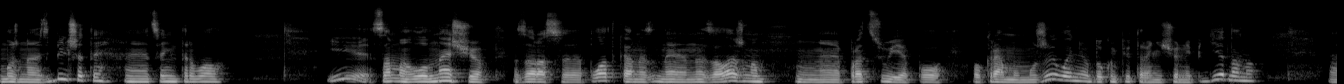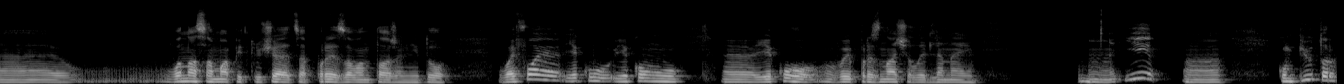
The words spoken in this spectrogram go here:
Можна збільшити е, цей інтервал. І саме головне, що зараз е, платка не- не- незалежно е, працює по окремому живленню, до комп'ютера нічого не під'єднано. Вона сама підключається при завантаженні до Wi-Fi, яку, якому, е, якого ви призначили для неї. І е, комп'ютер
